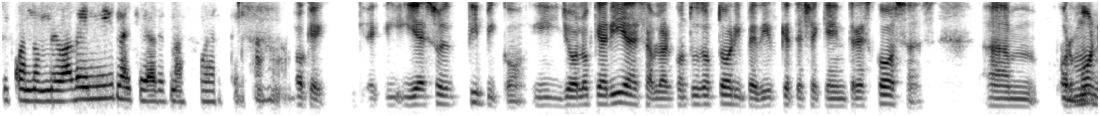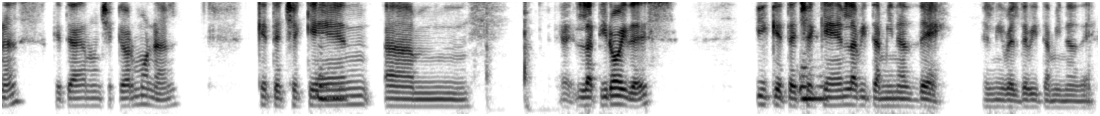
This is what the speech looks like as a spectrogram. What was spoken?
Y cuando me va a venir, la ansiedad es más fuerte. Ajá. Ok. Y eso es típico. Y yo lo que haría es hablar con tu doctor y pedir que te chequeen tres cosas hormonas, que te hagan un chequeo hormonal, que te chequeen eh, la tiroides y que te chequeen la vitamina D, el nivel de vitamina D.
